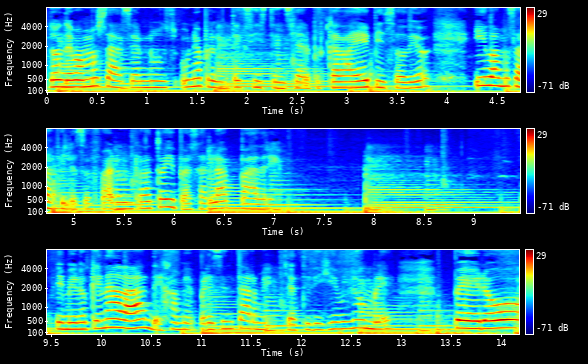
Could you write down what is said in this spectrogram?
donde vamos a hacernos una pregunta existencial por cada episodio y vamos a filosofar un rato y pasarla padre. Primero que nada, déjame presentarme, ya te dije mi nombre, pero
